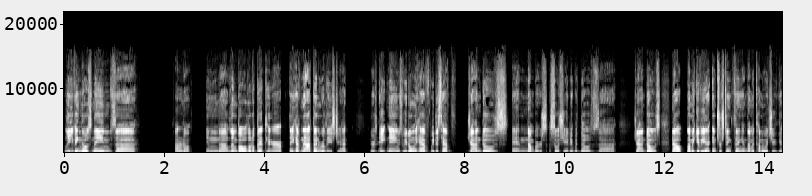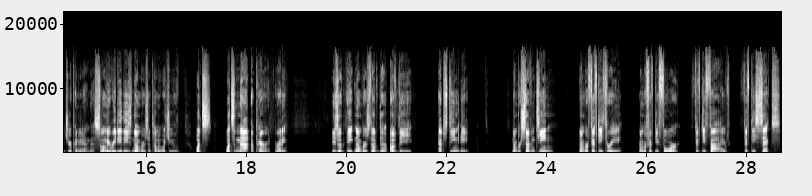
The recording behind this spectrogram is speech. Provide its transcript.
leaving those names, uh, I don't know, in uh, limbo a little bit here. They have not been released yet. There's eight names. We'd only have, we just have John Doe's and numbers associated with those uh, John Doe's. Now, let me give you an interesting thing, and let me tell me what you get your opinion on this. So let me read you these numbers and tell me what you what's what's not apparent. Ready? These are eight numbers of the of the Epstein eight. Number 17, number 53, number 54, 55, 56,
